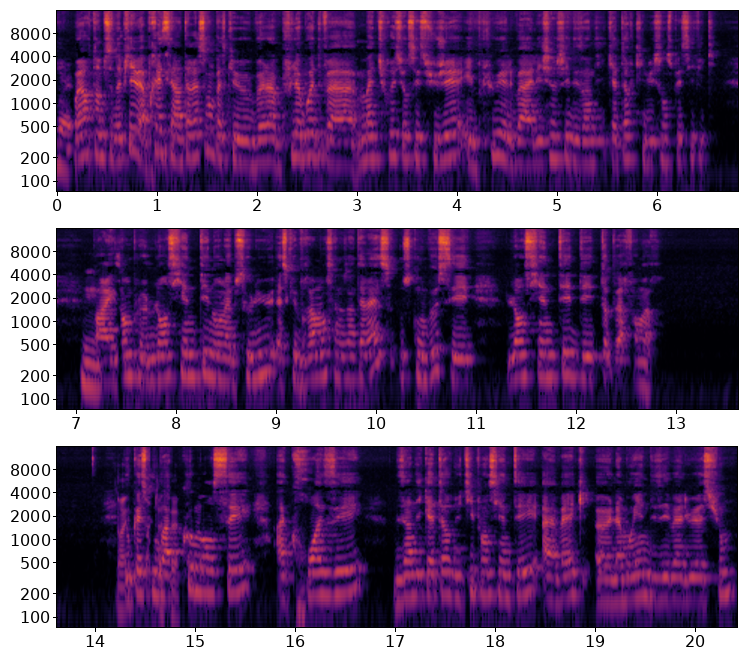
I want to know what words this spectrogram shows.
Ouais. on retombe sur nos pieds, mais après c'est intéressant parce que voilà, plus la boîte va maturer sur ces sujets et plus elle va aller chercher des indicateurs qui lui sont spécifiques. Hmm. Par exemple, l'ancienneté dans l'absolu, est-ce que vraiment ça nous intéresse ou ce qu'on veut c'est l'ancienneté des top performers? Donc est-ce qu'on va commencer à croiser des indicateurs du type ancienneté avec euh, la moyenne des évaluations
